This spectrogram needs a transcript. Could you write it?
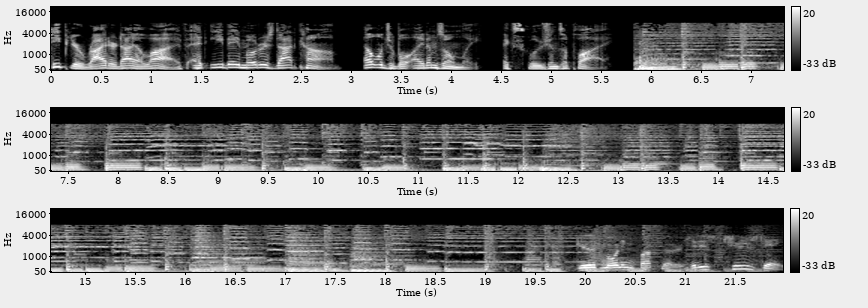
Keep your ride or die alive at ebaymotors.com. Eligible items only. Exclusions apply. Good morning, Bucknutters. It is Tuesday,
